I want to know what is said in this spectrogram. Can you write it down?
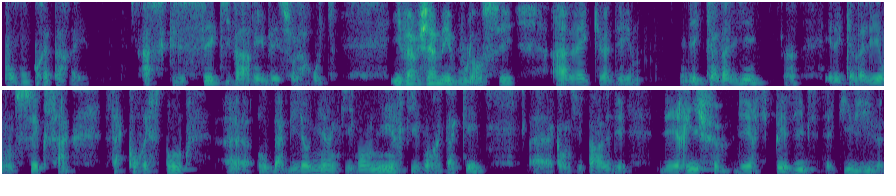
pour vous préparer à ce qu'il sait qui va arriver sur la route. Il va jamais vous lancer avec des, des cavaliers. Hein. Et les cavaliers, on sait que ça, ça correspond euh, aux Babyloniens qui vont venir, qui vont attaquer. Euh, quand il parle des, des, rives, des rives paisibles, c'est celles qui vivent,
